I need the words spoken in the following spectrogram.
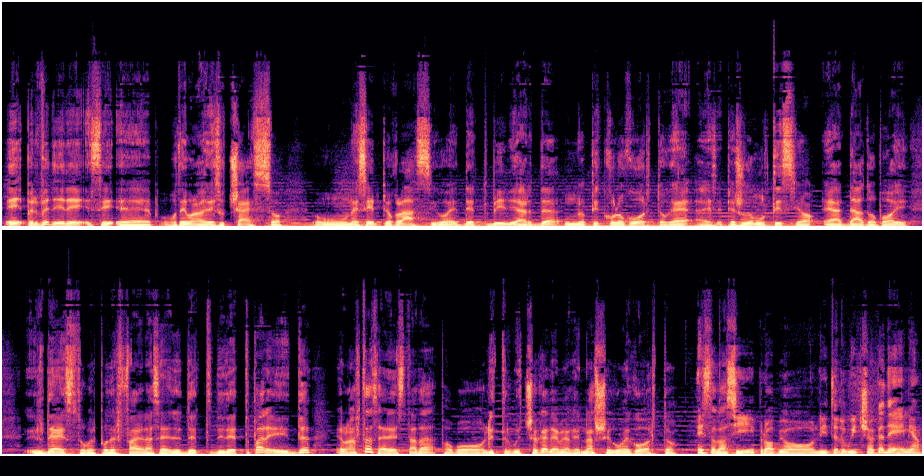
e per vedere se eh, potevano avere successo. Un esempio classico è Death Billiard, un piccolo corto che è piaciuto moltissimo e ha dato poi il destro per poter fare la serie di Death, di Death Parade e un'altra serie è stata proprio Little Witch Academia che nasce come corto. È stata sì, proprio Little Witch Academia,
